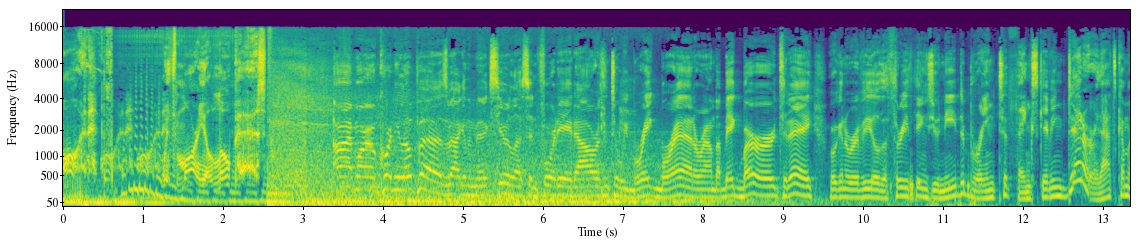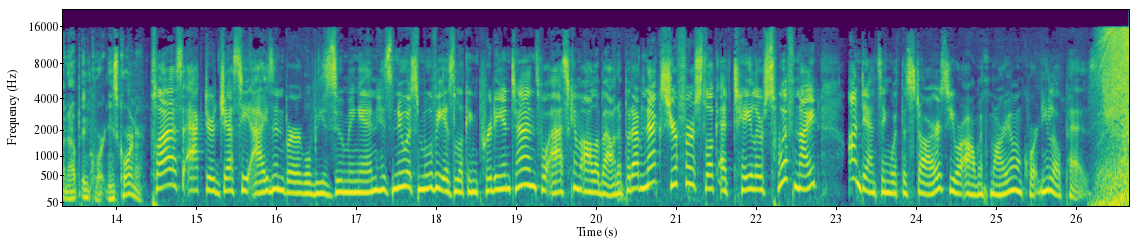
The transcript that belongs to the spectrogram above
On, on with Mario Lopez. All right, Mario Courtney Lopez back in the mix here. Less than 48 hours until we break bread around the big bird. Today, we're going to reveal the three things you need to bring to Thanksgiving dinner. That's coming up in Courtney's Corner. Plus, actor Jesse Eisenberg will be zooming in. His newest movie is looking pretty intense. We'll ask him all about it. But up next, your first look at Taylor Swift night on Dancing with the Stars. You are on with Mario and Courtney Lopez.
